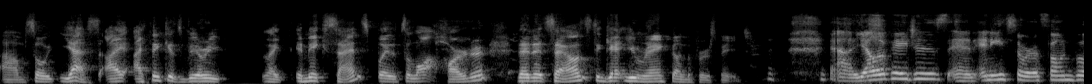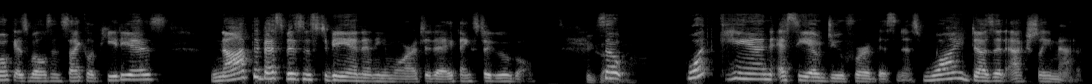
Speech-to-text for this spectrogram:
Um, so yes, I, I think it's very like it makes sense, but it's a lot harder than it sounds to get you ranked on the first page. Yeah, yellow pages and any sort of phone book as well as encyclopedias, not the best business to be in anymore today, thanks to Google. Exactly. So, what can SEO do for a business? Why does it actually matter?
